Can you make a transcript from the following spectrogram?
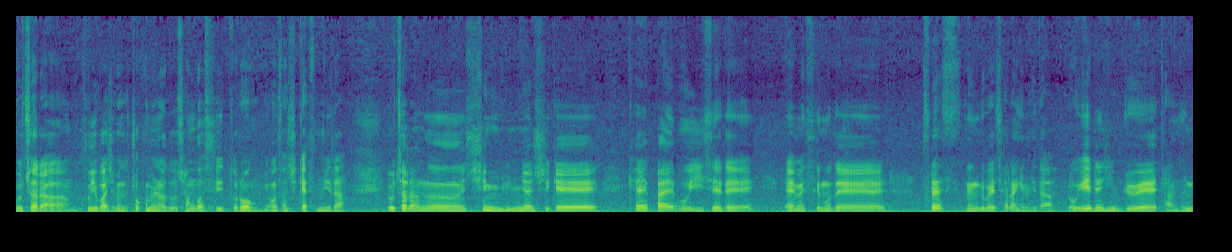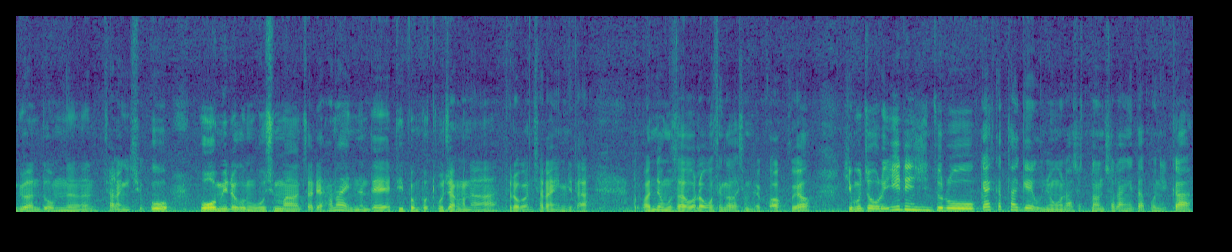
이 차량 구입하시면서 조금이라도 참고할 수 있도록 영상 찍겠습니다. 이 차량은 16년식의 K5 2세대 MX 모델 프레스 등급의 차량입니다. 그리고 1인 신규에 단순 교환도 없는 차량이시고 보험 이력은 50만 원짜리 하나 있는데 뒷범퍼 도장 하나 들어간 차량입니다. 완전 무사고라고 생각하시면 될 것 같고요. 기본적으로 1인 신주로 깨끗하게 운용을 하셨던 차량이다 보니까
